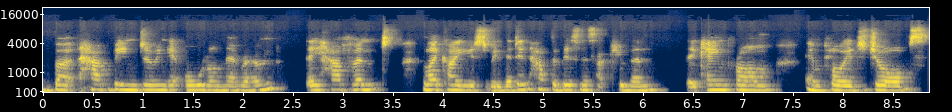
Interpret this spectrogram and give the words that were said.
but have been doing it all on their own. They haven't like I used to be they didn't have the business acumen. They came from employed jobs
